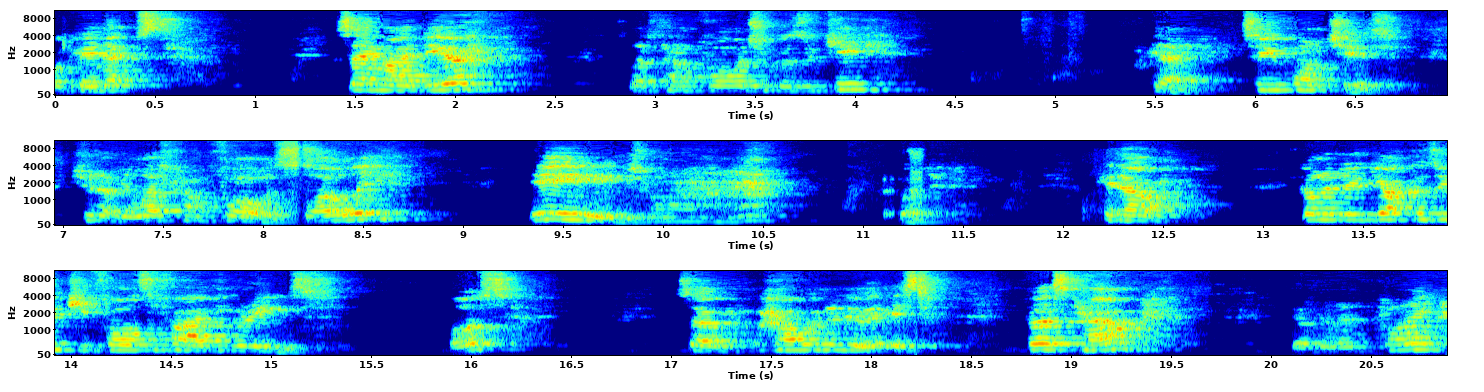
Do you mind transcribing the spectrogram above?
Okay, next. Same idea. Left hand forward, Shukazuki. Okay, two punches. Should have your left hand forward slowly. Ease. Good. Okay, now, gonna do Gyakuzuki 45 degrees. Us. So how we're gonna do it is, first count, you're gonna point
